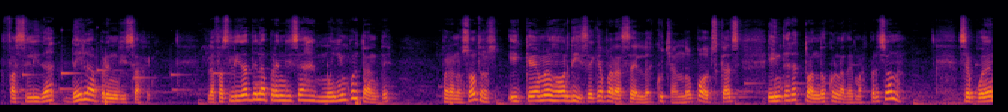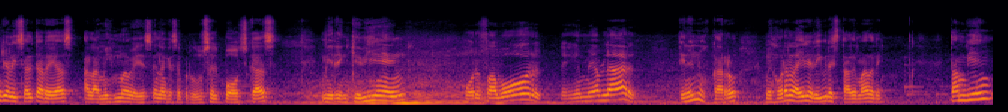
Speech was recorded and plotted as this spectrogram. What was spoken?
facilidad del aprendizaje. La facilidad del aprendizaje es muy importante para nosotros. Y qué mejor dice que para hacerlo escuchando podcasts e interactuando con las demás personas. Se pueden realizar tareas a la misma vez en la que se produce el podcast. Miren qué bien. Por favor, déjenme hablar. Tienen los carros, mejor al aire libre está de madre. También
